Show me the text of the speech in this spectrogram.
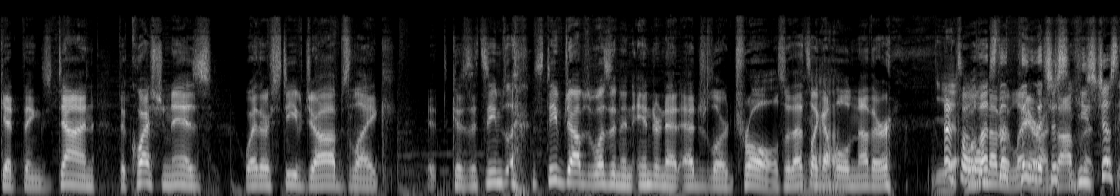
get things done. The question is whether Steve Jobs like. Because it, seems like Steve Jobs wasn't an internet edge lord troll, so that's like a whole nother. Yeah, that's a well, whole that's nother the thing. layer That's on just top of he's it. just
